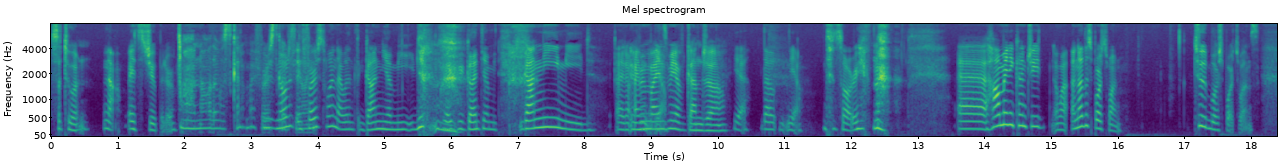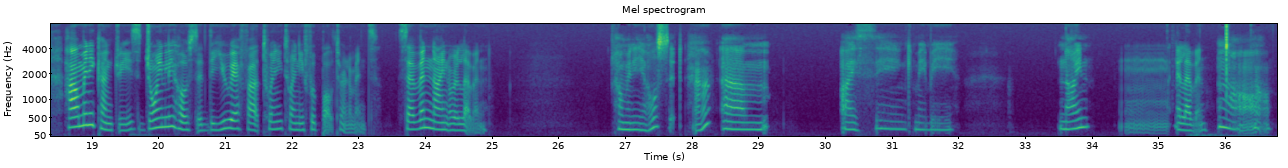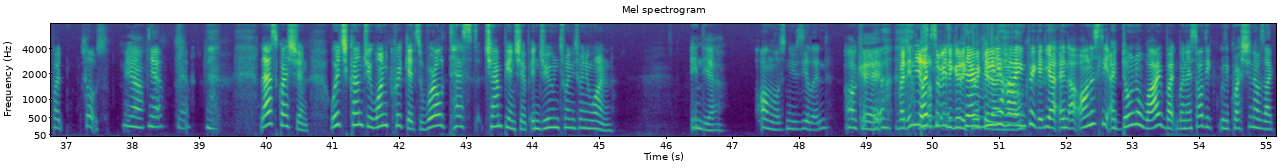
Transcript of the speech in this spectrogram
Saturn. No, it's Jupiter. Oh no, that was kind of my First, notice the first one. I went Ganymede, like Ganymede, Ganymede. I don't. It I'm- reminds yeah. me of ganja. Yeah, that, yeah. Sorry. uh, how many countries? Well, another sports one. Two more sports ones. How many countries jointly hosted the UEFA 2020 football tournament? Seven, nine, or eleven? How many hosted? Uh huh. Um, I think maybe nine. Mm, Eleven. Aww. Oh, but close. Yeah. Yeah, yeah. Last question. Which country won cricket's World Test Championship in June 2021? India. Almost New Zealand. Okay. Yeah. But India's also really good at cricket. they're really high in cricket, yeah. And uh, honestly, I don't know why, but when I saw the, the question, I was like,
